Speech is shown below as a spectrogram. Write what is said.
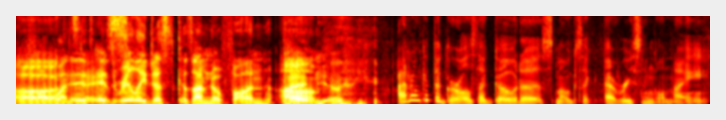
Uh, Wednesdays. It's, it's really just because I'm no fun. I- Um, yeah. I don't get the girls that go to smokes like every single night.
